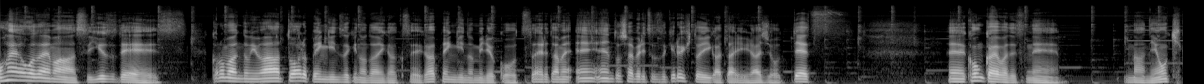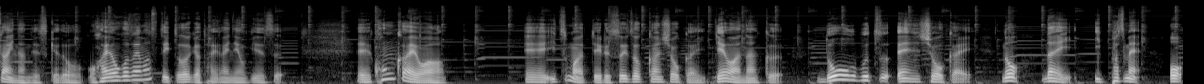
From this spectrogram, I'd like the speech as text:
おはようございます。ゆずです。この番組は、とあるペンギン好きの大学生がペンギンの魅力を伝えるため、延々と喋り続ける一人語りラジオです。えー今回はですね、まあ寝起き会なんですけど、おはようございますって言った時は大概寝起きです。えー今回は、えーいつもやっている水族館紹介ではなく、動物園紹介の第一発目を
